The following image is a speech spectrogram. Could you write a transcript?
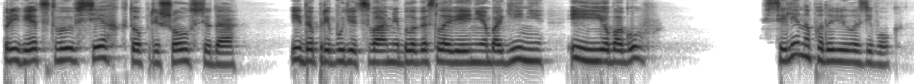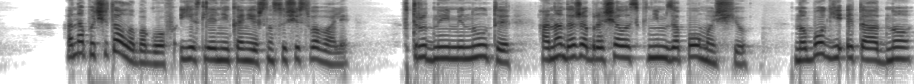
«Приветствую всех, кто пришел сюда, и да пребудет с вами благословение богини и ее богов». Селена подавила зевок. Она почитала богов, если они, конечно, существовали. В трудные минуты она даже обращалась к ним за помощью. Но боги — это одно,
